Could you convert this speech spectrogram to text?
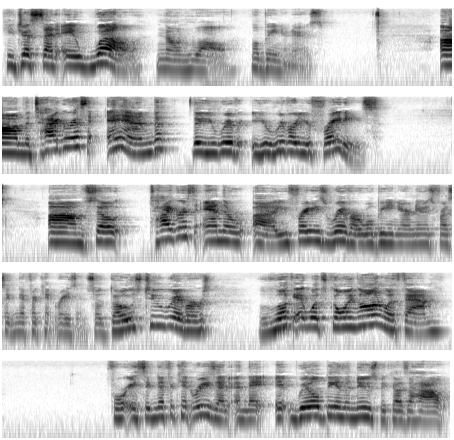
he just said a well-known wall will be in your news. Um, the Tigris and the river Euphrates. Um, so Tigris and the uh, Euphrates River will be in your news for a significant reason. So those two rivers, look at what's going on with them for a significant reason, and they it will be in the news because of how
